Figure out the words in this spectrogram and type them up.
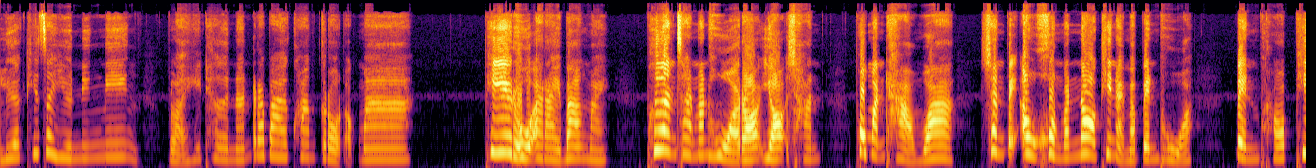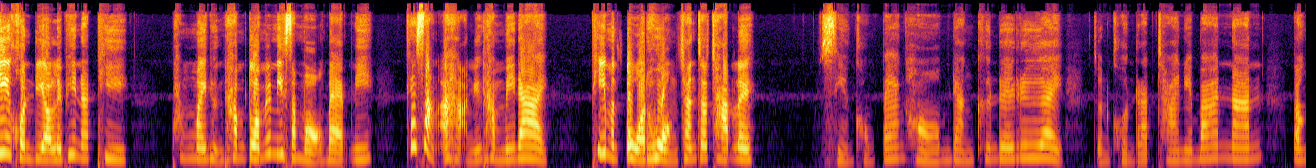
เลือกที่จะยืนนิ่งๆ ปล่อยให้เธอนั้นระบายความโกรธออกมา พี่รู้อะไรบ้างไหม เพื่อนฉันมันหัวเราะเยาะฉัน พวกมันถามว่า ฉันไปเอาคนบ้านนอกที่ไหนมาเป็นผัว เป็นเพราะพี่คนเดียวเลยพี่นัททีทำไมถึงทำตัวไม่มีสมองแบบนี้ แค่สั่งอาหารยังทำไม่ได้ พี่มันตัวถ่วงฉันชัดๆเลย เสียงของแป้งหอมดังขึ้นเรื่อยๆ จนคนรับใช้ในบ้านนั้น ต้อง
